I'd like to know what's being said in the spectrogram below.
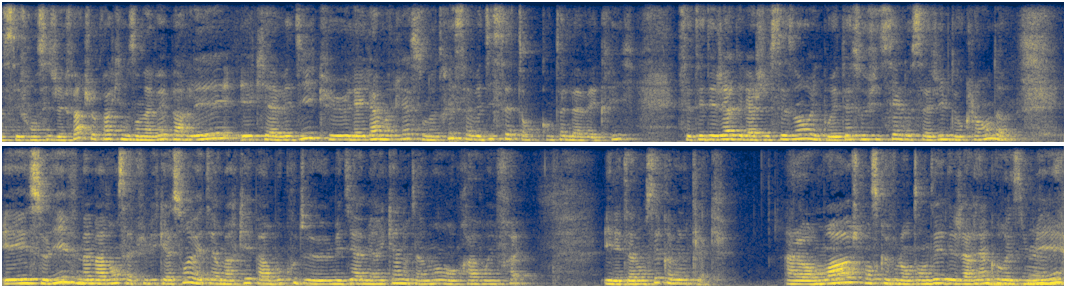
C'est Francis Geffard, je crois, qui nous en avait parlé et qui avait dit que Leila Motley, son autrice, avait 17 ans quand elle l'avait écrit. C'était déjà dès l'âge de 16 ans une poétesse officielle de sa ville d'Auckland. Et ce livre, même avant sa publication, avait été remarqué par beaucoup de médias américains, notamment Oprah Winfrey. Il est annoncé comme une claque. Alors moi, je pense que vous l'entendez déjà rien qu'au résumé.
